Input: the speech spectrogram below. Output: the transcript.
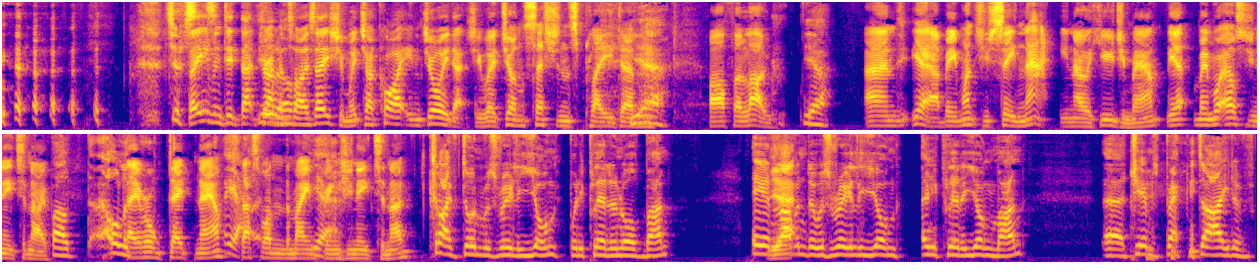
just They even did that dramatisation, which I quite enjoyed actually, where John Sessions played um, Yeah. Arthur Lowe. Yeah. And yeah, I mean, once you've seen that, you know a huge amount. Yeah, I mean, what else do you need to know? Well, all the, They're all dead now. Yeah. That's one of the main Yeah. things you need to know. Clive Dunn was really young, but he played an old man. Ian Yeah. Lavender was really young, and he played a young man. Uh, James Beck died of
